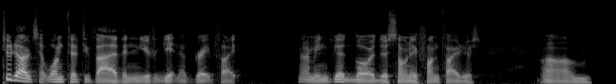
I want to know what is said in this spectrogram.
two darts at 155, and you're getting a great fight. I mean, good lord, there's so many fun fighters. Um,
